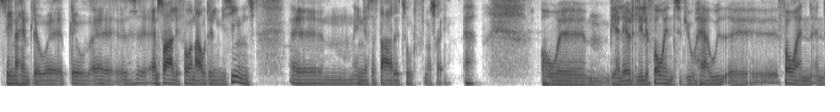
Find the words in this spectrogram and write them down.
senere hen blev, øh, blev øh, ansvarlig for en afdeling i Siemens, øh, inden jeg så startede i 2003. Ja. Og øh, vi har lavet et lille forinterview herude øh, foran en,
